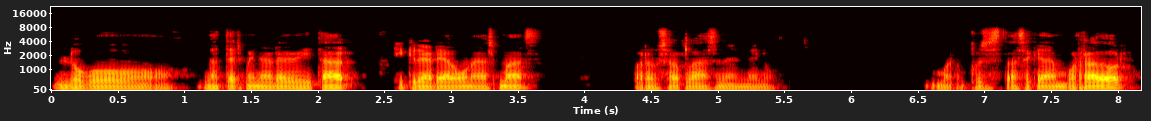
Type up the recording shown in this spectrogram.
Luego la terminaré de editar y crearé algunas más para usarlas en el menú. Bueno, pues esta se queda en borrador.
